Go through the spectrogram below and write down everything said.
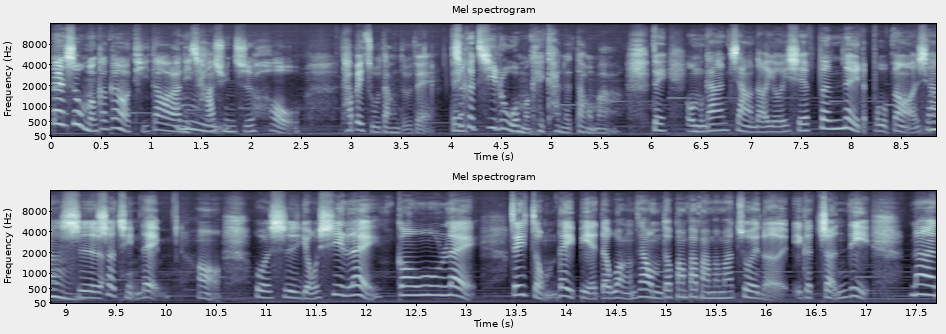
但是我们刚刚有提到了，你查询之后，它被阻挡，对不对？这个记录我们可以看得到吗？对，我们刚刚讲的有一些分类的部分哦，像是色情类哦，或是游戏类、购物类这种类别的网站，我们都帮爸爸妈妈做了一个整理。那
